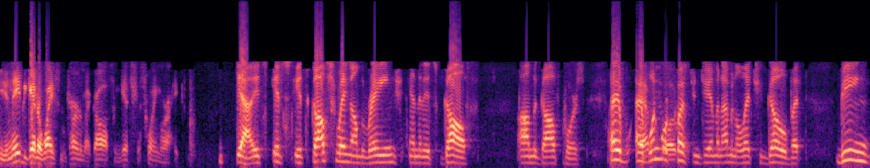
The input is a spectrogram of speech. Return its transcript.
you need to get away from tournament golf and get your swing right. Yeah, it's it's it's golf swing on the range, and then it's golf on the golf course. I have I have one more question, Jim, and I'm going to let you go. But being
